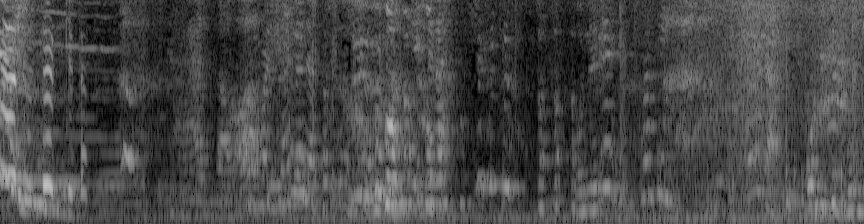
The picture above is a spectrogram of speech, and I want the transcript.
아, 진짜 웃기다. 얘들아. 오늘은 선생님 어이게 뭐야?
